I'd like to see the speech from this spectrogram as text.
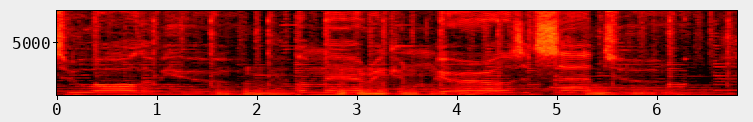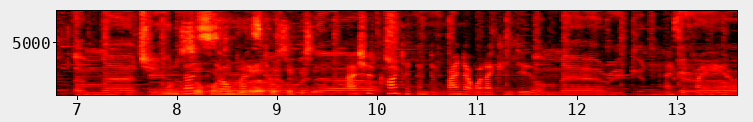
To all of you American girls, it's sad to imagine so That's quanto so durerà messed up. I should contact them to find out what I can do. American As if I am.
